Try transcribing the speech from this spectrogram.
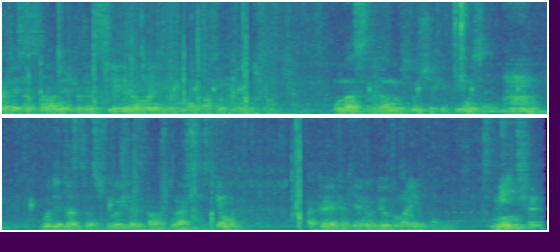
Даже если сравнивать уже с лидером рынка Microsoft Windows, у нас в данном случае эффективность будет достаточно выше из-за того, что наша система такая, как я люблю говорить, меньше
